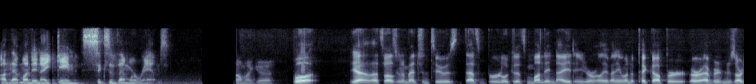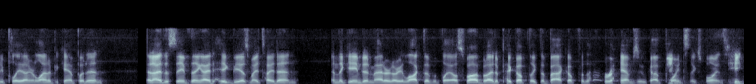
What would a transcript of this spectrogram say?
on that Monday night game. Six of them were Rams. Oh my god. Well, yeah, that's what I was going to mention too. Is that's brutal because it's Monday night and you don't really have anyone to pick up or or everyone who's already played on your lineup you can't put in. And I had the same thing. I had Higbee as my tight end, and the game didn't matter. It already locked up a playoff spot, but I had to pick up like the backup for the Rams who got Yeah. six points. Hig,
